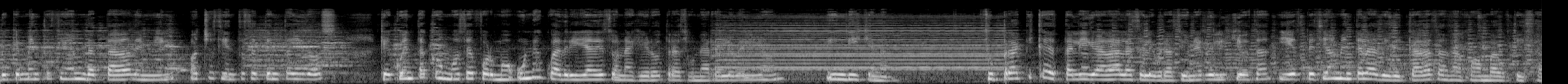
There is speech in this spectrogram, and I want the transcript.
documentación datada de 1872 que cuenta cómo se formó una cuadrilla de sonajeros tras una rebelión indígena. Su práctica está ligada a las celebraciones religiosas y especialmente las dedicadas a San Juan Bautista.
